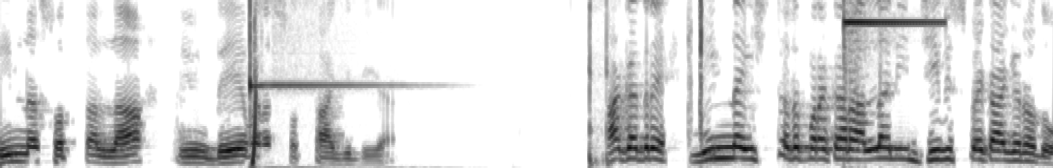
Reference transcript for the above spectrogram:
ನಿನ್ನ ಸ್ವತ್ತಲ್ಲ, ನೀನು ದೇವರ ಸ್ವತ್ತಾಗಿದ್ದೀಯ. ಹಾಗಾದ್ರೆ ನಿನ್ನ ಇಷ್ಟದ ಪ್ರಕಾರ ಅಲ್ಲ ನೀನ್ ಜೀವಿಸ್ಬೇಕಾಗಿರೋದು.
